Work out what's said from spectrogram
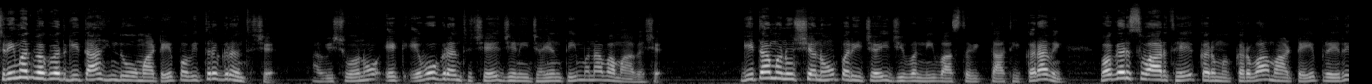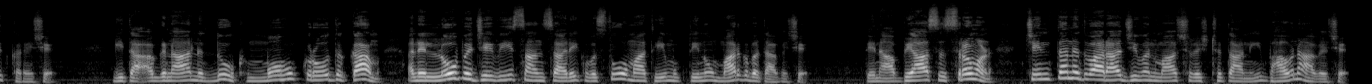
શ્રીમદ ભગવદ્ ગીતા હિન્દુઓ માટે પવિત્ર ગ્રંથ છે. આ વિશ્વનો એક એવો ગ્રંથ છે જેની જયંતિ મનાવવામાં આવે છે. ગીતા મનુષ્યનો પરિચય જીવનની વાસ્તવિકતાથી કરાવી, વગર સ્વાર્થે કર્મ કરવા માટે પ્રેરિત કરે છે. ગીતા અજ્ઞાન, દુઃખ, મોહ, ક્રોધ, કામ અને લોભ જેવી સાંસારિક વસ્તુઓમાંથી મુક્તિનો માર્ગ બતાવે છે. તેના અભ્યાસ, શ્રવણ, ચિંતન દ્વારા જીવનમાં શ્રેષ્ઠતાની ભાવના આવે છે.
